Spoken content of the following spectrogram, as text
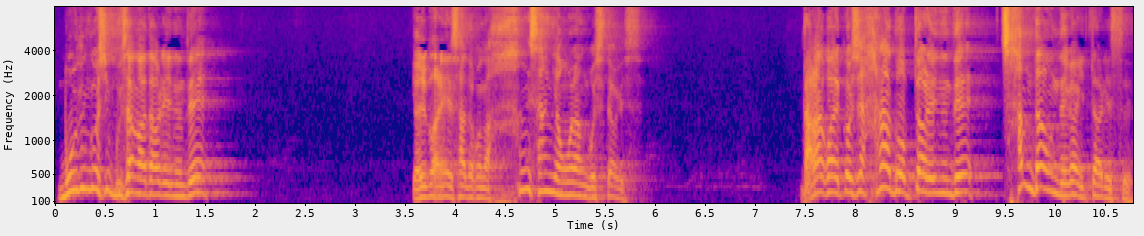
모든 것이 무상하다 그랬는데 열반의 사도가 항상 영원한 것이다 그랬어요. 나라고 할 것이 하나도 없다 그랬는데 참다운 내가 있다 그랬어요.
